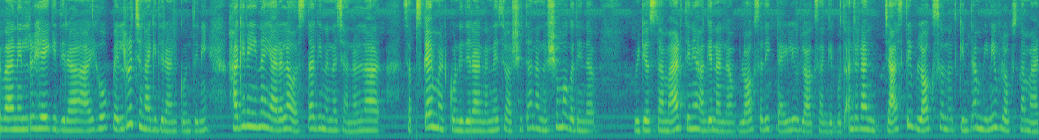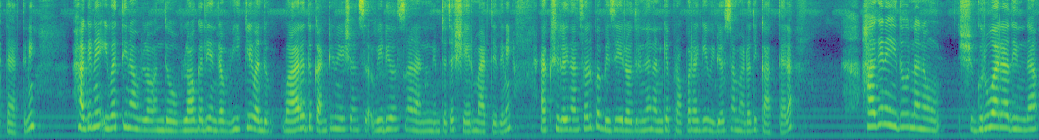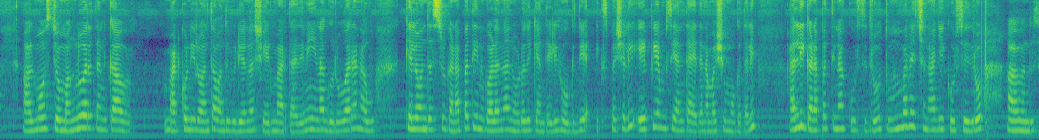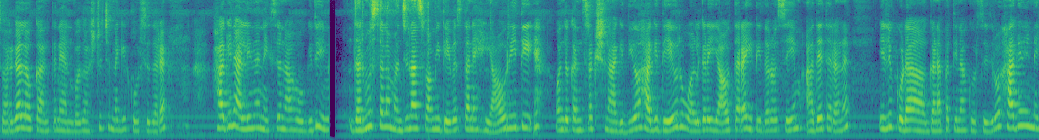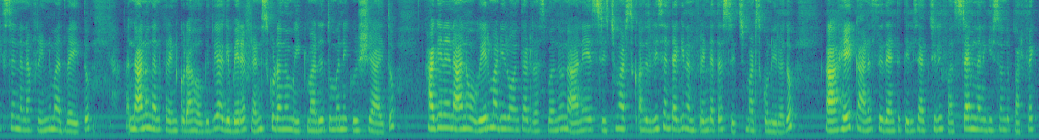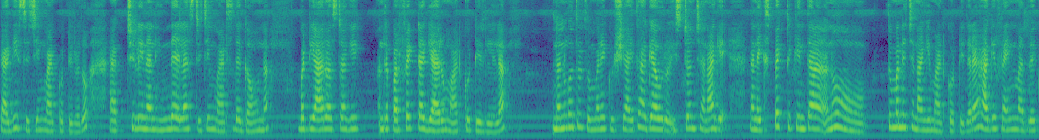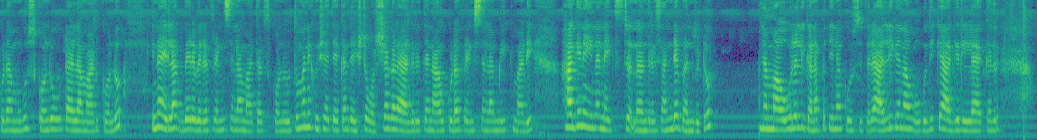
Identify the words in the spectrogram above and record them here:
Everyone ಎಲ್ಲರೂ ಹೇಗಿದ್ದೀರಾ? I hope ಎಲ್ಲರೂ ಚೆನ್ನಾಗಿದ್ದೀರಾ ಅಂದ್ಕೊತೀನಿ ಹಾಗೆಯೇ ಇನ್ನು ಯಾರೆಲ್ಲ ಹೊಸದಾಗಿ ನನ್ನ ಚಾನಲ್ನ ಸಬ್ಸ್ಕ್ರೈಬ್ ಮಾಡ್ಕೊಂಡಿದ್ದೀರಾ, ನನ್ನ ಹೆಸರು ಹರ್ಷಿತಾ. ನಾನು ಶಿವಮೊಗ್ಗದಿಂದ ವೀಡಿಯೋಸ್ನ ಮಾಡ್ತೀನಿ. ಹಾಗೆ ನನ್ನ ವ್ಲಾಗ್ಸ್ ಅದಕ್ಕೆ ಡೈಲಿ ವ್ಲಾಗ್ಸ್ ಆಗಿರ್ಬೋದು. ಅಂದರೆ ನಾನು ಜಾಸ್ತಿ ವ್ಲಾಗ್ಸ್ ಅನ್ನೋದಕ್ಕಿಂತ ಮಿನಿ ವ್ಲಾಗ್ಸ್ನ ಮಾಡ್ತಾ ಇರ್ತೀನಿ. ಹಾಗೆಯೇ ಇವತ್ತಿನ ವ್ಲಾ ಒಂದು ವ್ಲಾಗಲ್ಲಿ ಅಂದರೆ ವೀಕ್ಲಿ ಒಂದು ವಾರದ ಕಂಟಿನ್ಯೂಷನ್ಸ್ ವೀಡಿಯೋಸ್ನ ನಾನು ನಿಮ್ಮ ಜೊತೆ ಶೇರ್ ಮಾಡ್ತಿದ್ದೀನಿ ಆ್ಯಕ್ಚುಲಿ ನಾನು ಸ್ವಲ್ಪ ಬ್ಯುಸಿ ಇರೋದ್ರಿಂದ ನನಗೆ ಪ್ರಾಪರಾಗಿ ವೀಡಿಯೋಸ್ನ ಮಾಡೋದಕ್ಕಾಗ್ತಾಯಿಲ್ಲ ಹಾಗೆಯೇ ಇದು ನಾನು ಶ್ ಗುರುವಾರದಿಂದ ಆಲ್ಮೋಸ್ಟ್ ಮಂಗಳವಾರ ತನಕ ಮಾಡ್ಕೊಂಡಿರುವಂಥ ಒಂದು ವಿಡಿಯೋನ ಶೇರ್ ಮಾಡ್ತಾ ಇದ್ದೀನಿ. ಇನ್ನು ಗುರುವಾರ ನಾವು ಕೆಲವೊಂದಷ್ಟು ಗಣಪತಿಗಳನ್ನು ನೋಡೋದಕ್ಕೆ ಅಂತೇಳಿ ಹೋಗಿದ್ವಿ. Especially A P M C ಅಂತ ಇದೆ ನಮ್ಮ ಶಿವಮೊಗ್ಗದಲ್ಲಿ. ಅಲ್ಲಿ ಗಣಪತಿನ ಕೂರಿಸಿದ್ರು. ತುಂಬಾ ಚೆನ್ನಾಗಿ ಕೂರಿಸಿದ್ರು. ಆ ಒಂದು ಸ್ವರ್ಗಲೋಕ ಅಂತಲೇ ಅನ್ಬೋದು. ಅಷ್ಟು ಚೆನ್ನಾಗಿ ಕೂರಿಸಿದ್ದಾರೆ. ಹಾಗೆಯೇ ಅಲ್ಲಿಂದ ನೆಕ್ಸ್ಟ್ ನಾವು ಹೋಗಿದ್ದು ಇನ್ನು ಧರ್ಮಸ್ಥಳ ಮಂಜುನಾಥ ಸ್ವಾಮಿ ದೇವಸ್ಥಾನ ಯಾವ ರೀತಿ ಒಂದು ಕನ್ಸ್ಟ್ರಕ್ಷನ್ ಆಗಿದೆಯೋ ಹಾಗೆ ದೇವರು ಒಳಗಡೆ ಯಾವ ಥರ ಇಟ್ಟಿದ್ದಾರೋ ಸೇಮ್ ಅದೇ ಥರನೇ ಇಲ್ಲೂ ಕೂಡ ಗಣಪತಿನ ಕೂರಿಸಿದ್ರು. ಹಾಗೆಯೇ ನೆಕ್ಸ್ಟ್ ನನ್ನ ಫ್ರೆಂಡ್ ಮದುವೆ ಇತ್ತು. ನಾನು ನನ್ನ ಫ್ರೆಂಡ್ ಕೂಡ ಹೋಗಿದ್ವಿ. ಹಾಗೆ ಬೇರೆ ಫ್ರೆಂಡ್ಸ್ ಕೂಡ ಮೀಟ್ ಮಾಡಿದೆ. ತುಂಬಾ ಖುಷಿ ಆಯಿತು. ಹಾಗೆಯೇ ನಾನು ವೇರ್ ಮಾಡಿರುವಂಥ ಡ್ರೆಸ್ ಬಂದು ನಾನೇ ಸ್ಟಿಚ್ ಮಾಡಿಸ್ಕೊ, ಅಂದರೆ ರೀಸೆಂಟಾಗಿ ನನ್ನ ಫ್ರೆಂಡ್ ಹತ್ರ ಸ್ಟಿಚ್ ಮಾಡಿಸ್ಕೊಂಡಿರೋದು. ಹೇಗೆ ಕಾಣಿಸ್ತಿದೆ ಅಂತ ತಿಳಿಸಿ. ಆ್ಯಕ್ಚುಲಿ ಫಸ್ಟ್ ಟೈಮ್ ನನಗೆ ಇಷ್ಟೊಂದು ಪರ್ಫೆಕ್ಟಾಗಿ ಸ್ಟಿಚಿಂಗ್ ಮಾಡಿಕೊಟ್ಟಿರೋದು. ಆ್ಯಕ್ಚುಲಿ ನಾನು ಹಿಂದೆ ಎಲ್ಲ ಸ್ಟಿಚಿಂಗ್ ಮಾಡಿಸಿದೆ ಗೌನ್ನ ಬಟ್ ಯಾರು ಅಷ್ಟಾಗಿ, ಅಂದರೆ ಪರ್ಫೆಕ್ಟಾಗಿ ಯಾರೂ ಮಾಡಿಕೊಟ್ಟಿರಲಿಲ್ಲ. ನನಗಂತೂ ತುಂಬಾ ಖುಷಿ ಆಯಿತು. ಹಾಗೆ ಅವರು ಇಷ್ಟೊಂದು ಚೆನ್ನಾಗಿ ನಾನು ಎಕ್ಸ್ಪೆಕ್ಟ್ಗಿಂತನೂ ತುಂಬಾ ಚೆನ್ನಾಗಿ ಮಾಡಿಕೊಟ್ಟಿದ್ದಾರೆ. ಹಾಗೆ ಫ್ರೆಂಡ್ ಮದುವೆ ಕೂಡ ಮುಗಿಸ್ಕೊಂಡು ಊಟ ಎಲ್ಲ ಮಾಡಿಕೊಂಡು ಇನ್ನು ಎಲ್ಲ ಬೇರೆ ಬೇರೆ ಫ್ರೆಂಡ್ಸ್ ಎಲ್ಲ ಮಾತಾಡಿಸ್ಕೊಂಡು ತುಂಬಾ ಖುಷಿ ಆಯಿತು. ಯಾಕಂದರೆ ಎಷ್ಟು ವರ್ಷಗಳೇ ಆಗಿರುತ್ತೆ ನಾವು ಕೂಡ ಫ್ರೆಂಡ್ಸ್ನೆಲ್ಲ ಮೀಟ್ ಮಾಡಿ. ಹಾಗೆಯೇ ಇನ್ನು ನೆಕ್ಸ್ಟ್ ಅಂದರೆ ಸಂಡೇ ಬಂದುಬಿಟ್ಟು ನಮ್ಮ ಊರಲ್ಲಿ ಗಣಪತಿನ ಕೂರಿಸಿದ್ದಾರೆ. ಅಲ್ಲಿಗೆ ನಾವು ಹೋಗೋದಕ್ಕೆ ಆಗಿರಲಿಲ್ಲ. ಯಾಕಂದರೆ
